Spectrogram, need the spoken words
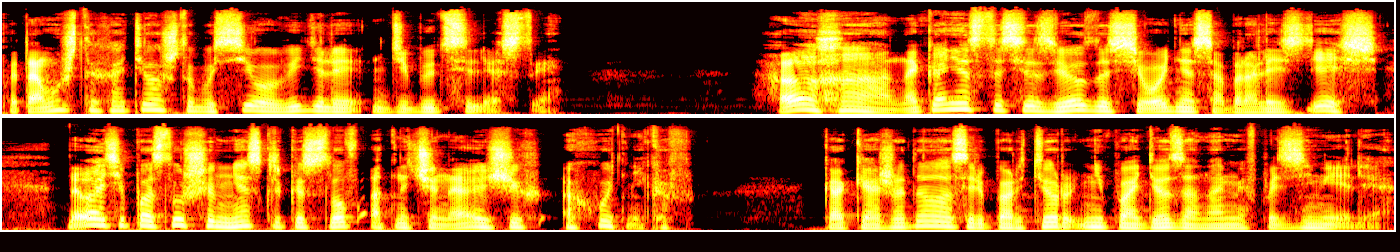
потому что хотел, чтобы все увидели дебют Селесты. Ха-ха, наконец-то все звезды сегодня собрались здесь. Давайте послушаем несколько слов от начинающих охотников. Как и ожидалось, репортер не пойдет за нами в подземелье.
